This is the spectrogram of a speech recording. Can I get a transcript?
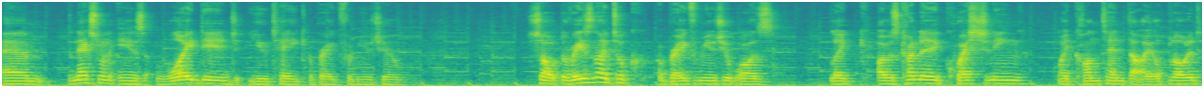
Um, the next one is why did you take a break from YouTube? So the reason I took a break from YouTube was like I was kind of questioning my content that I uploaded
